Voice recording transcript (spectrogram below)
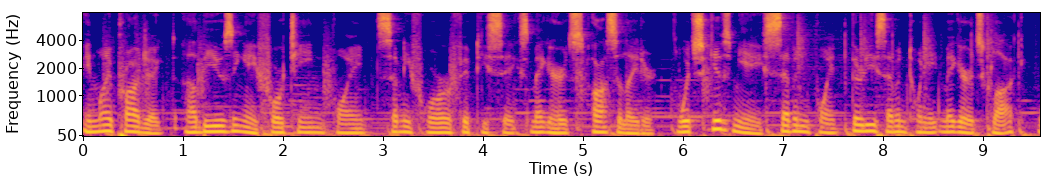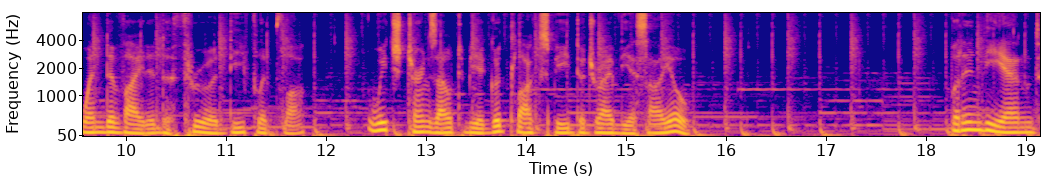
In my project, I'll be using a 14.7456 MHz oscillator, which gives me a 7.3728 MHz clock when divided through a D flip-flop, which turns out to be a good clock speed to drive the SIO. But in the end,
